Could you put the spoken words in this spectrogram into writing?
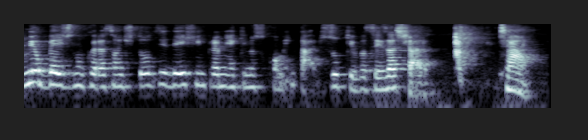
meu beijo no coração de todos e deixem para mim aqui nos comentários o que vocês acharam. Tchau.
